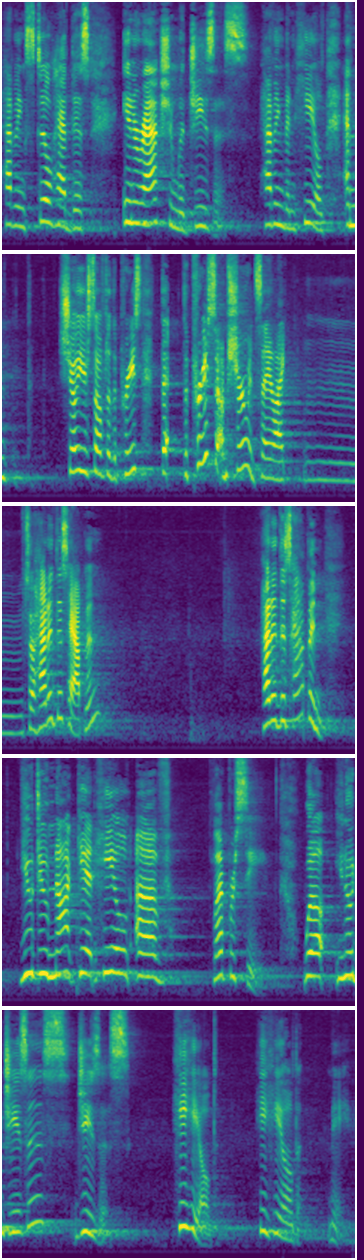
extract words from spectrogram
having still had this interaction with Jesus, having been healed, and show yourself to the priest, the, the priest, I'm sure, would say, like, mm, so how did this happen? How did this happen? You do not get healed of leprosy. Well, you know, Jesus, Jesus, he healed. He healed me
